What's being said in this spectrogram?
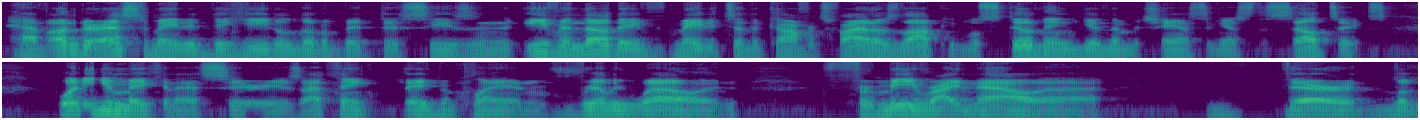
have underestimated the Heat a little bit this season. Even though they've made it to the conference finals, a lot of people still didn't give them a chance against the Celtics. What do you make of that series? I think they've been playing really well. And for me, right now, uh, they're look,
